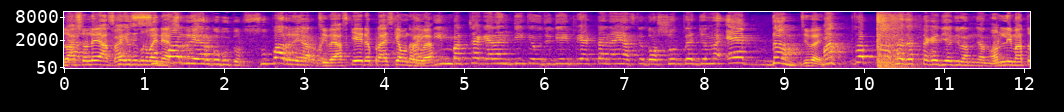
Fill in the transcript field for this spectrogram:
তো আসলে আজকে যদি কোনো ভাই নেন সুপার রেয়ার কবুতর সুপার রেয়ার জি ভাই আজকে এটা প্রাইস কেমন থাকবে ভাই? ডিম বাচ্চা গ্যারান্টি কেউ যদি এই পেয়ারটা নেয় আজকে দর্শকদের জন্য একদম জি ভাই। মাত্র পাঁচ হাজার টাকা দিয়ে দিলাম জানো অনলি মাত্র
